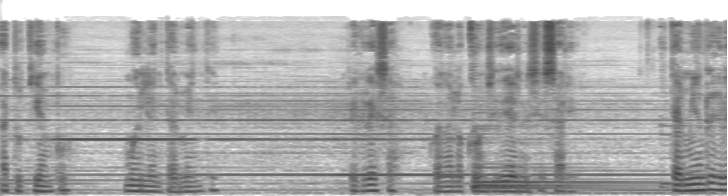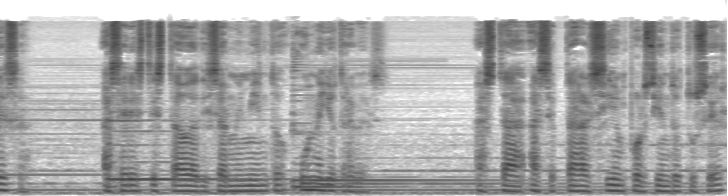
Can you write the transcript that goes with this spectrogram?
A tu tiempo, muy lentamente, Regresa cuando lo consideres necesario. Y también regresa a hacer este estado de discernimiento una y otra vez, hasta aceptar al 100% tu ser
